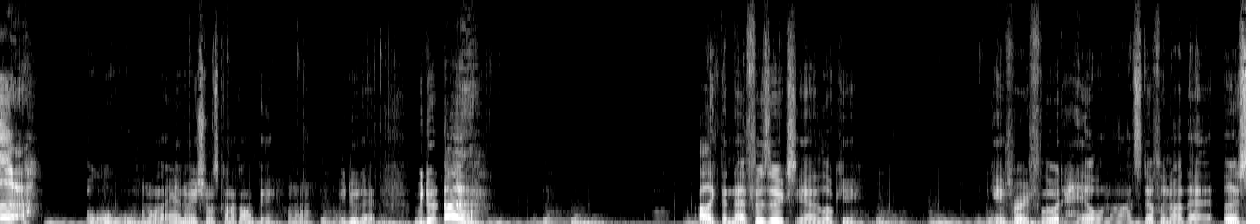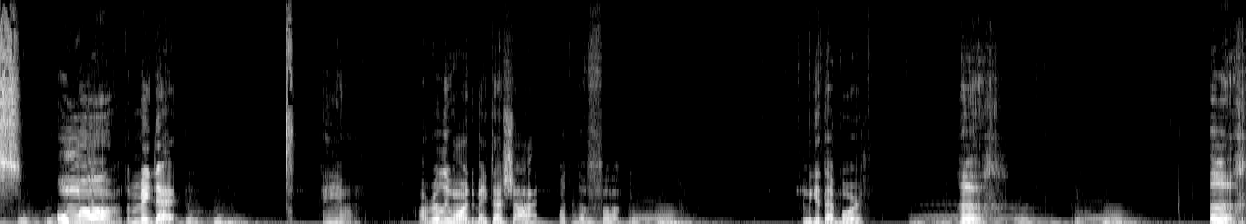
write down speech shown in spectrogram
Ugh. Ooh, hold on, that animation was kind of comfy. Hold on, let me do that. Let me do it. Ugh. I like the net physics. Yeah, low key. Game's very fluid. Hell nah, it's definitely not that. Us. Uma, let me make that. Damn. I really wanted to make that shot. What the fuck? Let me get that board. Ugh. Ugh.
